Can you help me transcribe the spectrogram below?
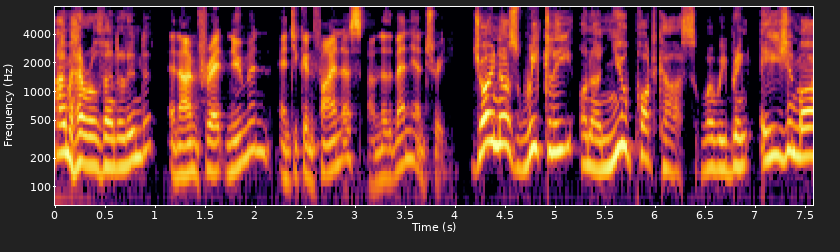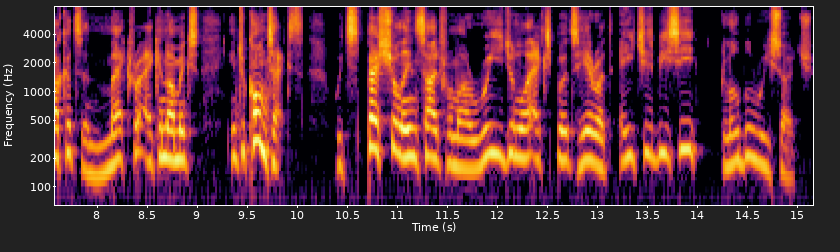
I'm Harold van der Linde. And I'm Fred Neumann, and you can find us under the banyan tree. Join us weekly on our new podcast where we bring Asian markets and macroeconomics into context with special insight from our regional experts here at HSBC Global Research.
